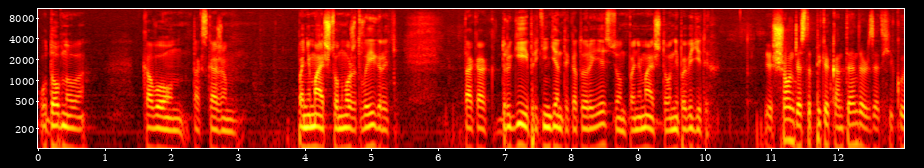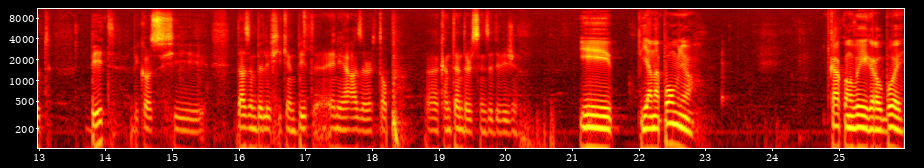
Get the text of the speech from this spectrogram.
удобного, кого он, так скажем, понимает, что он может выиграть, так как другие претенденты, которые есть, он понимает, что он не победит их. Yes, Sean just to pick a contender that he could beat because he doesn't believe he can beat uh, any other top uh, contenders in the division. И я напомню, как он выиграл бой,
